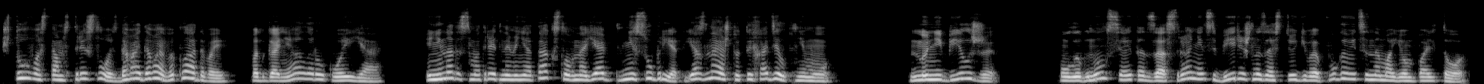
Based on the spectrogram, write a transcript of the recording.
«Что у вас там стряслось? Давай-давай, выкладывай!» – подгоняла рукой я. И не надо смотреть на меня так, словно я несу бред. Я знаю, что ты ходил к нему». «Но не бил же». Улыбнулся этот засранец, бережно застегивая пуговицы на моем пальто.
